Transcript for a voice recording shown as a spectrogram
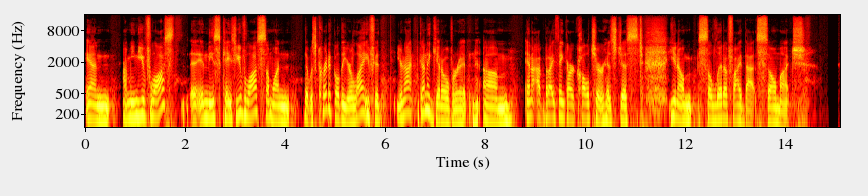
And I mean, you've lost, in these cases, you've lost someone that was critical to your life. It, you're not going to get over it. Um, and I, but I think our culture has just, you know, solidified that so much.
